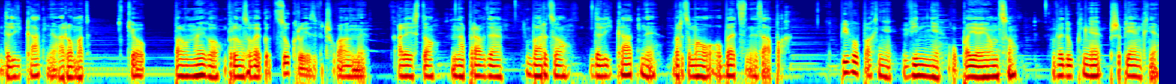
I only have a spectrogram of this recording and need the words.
delikatny aromat takiego palonego brązowego cukru jest wyczuwalny, ale jest to naprawdę bardzo delikatny, bardzo mało obecny zapach. Piwo pachnie winnie, upajająco. Według mnie przepięknie.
